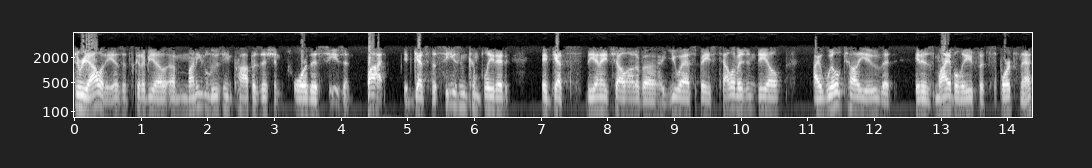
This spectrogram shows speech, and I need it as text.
The reality is it's going to be a, a money losing proposition for this season, but it gets the season completed it gets the NHL out of a U.S. based television deal. I will tell you that it is my belief that Sportsnet,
